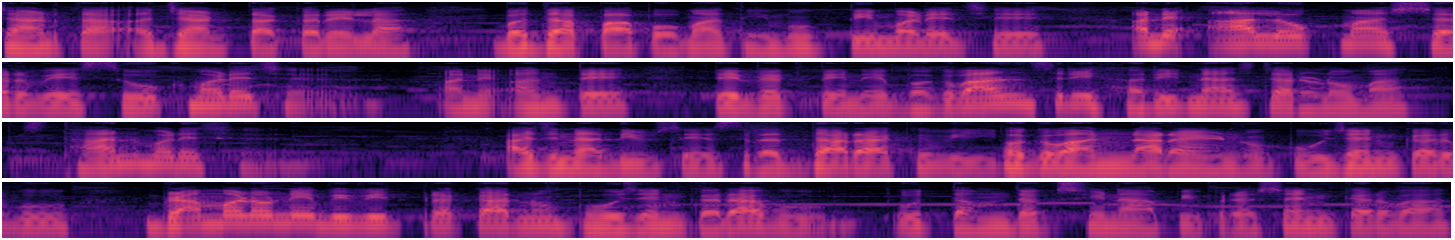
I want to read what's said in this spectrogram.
જાણતા અજાણતા કરેલા બધા પાપોમાંથી મુક્તિ મળે છે અને આ લોકમાં સર્વે સુખ મળે છે અને અંતે તે વ્યક્તિને ભગવાન શ્રી હરિના ચરણોમાં સ્થાન મળે છે. આજના દિવસે શ્રદ્ધા રાખવી, ભગવાન નારાયણનું પૂજન કરવું, બ્રાહ્મણોને વિવિધ પ્રકારનું ભોજન કરાવવું, ઉત્તમ દક્ષિણા આપી પ્રસન્ન કરવા,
